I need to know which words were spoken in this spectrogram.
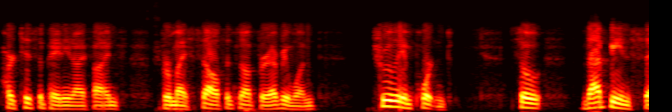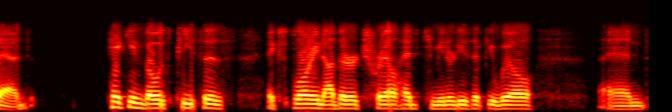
participating, I find for myself, it's not for everyone, truly important. So, that being said, taking those pieces, exploring other trailhead communities, if you will, and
